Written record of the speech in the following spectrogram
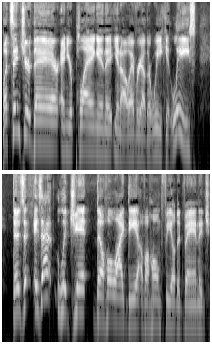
But since you're there and you're playing in it, you know, every other week at least, does is that legit the whole idea of a home field advantage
